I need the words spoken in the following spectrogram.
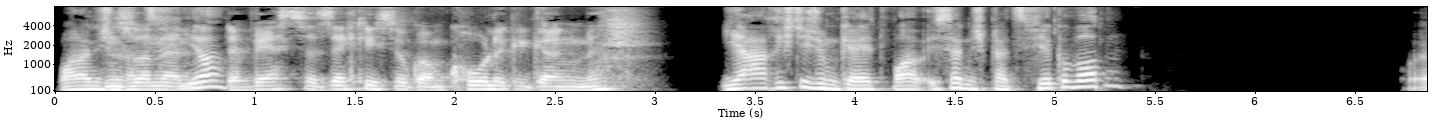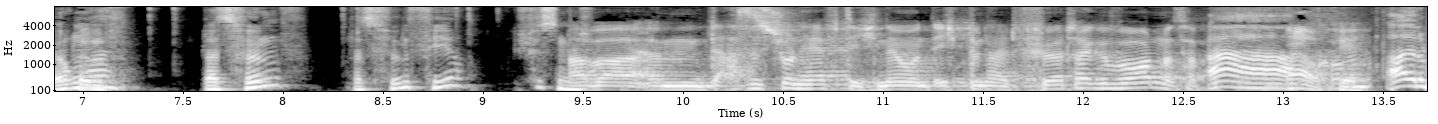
War er nicht Platz Sondern vier? da wäre es tatsächlich sogar um Kohle gegangen. Ne? Ja, richtig um Geld. War, ist er nicht Platz 4 geworden? Irgendwann? Fünf. Platz 5? Platz 5, 4? Ich weiß nicht. Aber ähm, das ist schon heftig, ne? Und ich bin halt Vierter geworden. Das habt ihr Ah, Ah, okay. also,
